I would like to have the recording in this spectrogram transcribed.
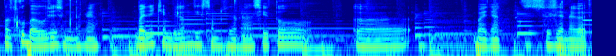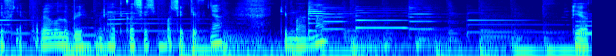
Menurutku bagus sih sebenarnya. Banyak yang bilang sistem zonasi itu uh, banyak sisi negatifnya tapi aku lebih melihat ke sisi positifnya di mana ya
